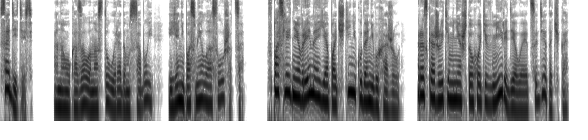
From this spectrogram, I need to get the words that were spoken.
Садитесь». Она указала на стул рядом с собой, и я не посмела ослушаться. «В последнее время я почти никуда не выхожу. Расскажите мне, что хоть в мире делается, деточка».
